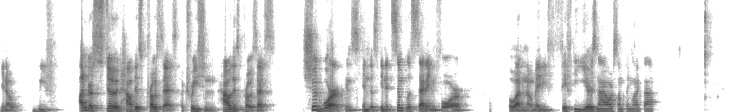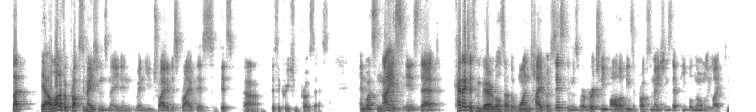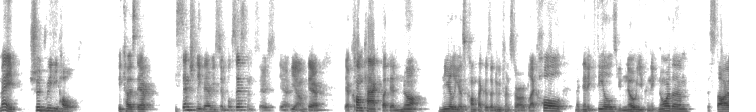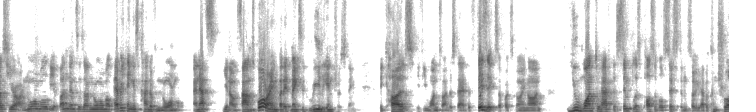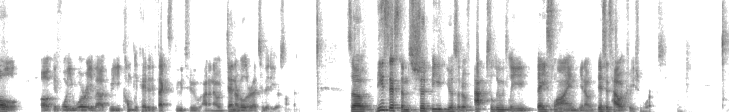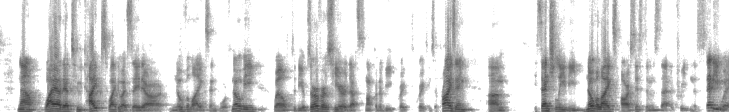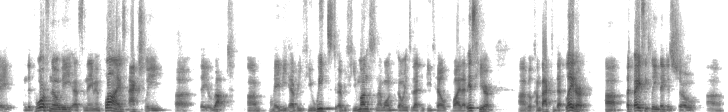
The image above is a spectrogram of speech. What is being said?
you know, we've understood how this process, accretion, how this process should work in, in, this, in its simplest setting for, oh, I don't know, maybe 50 years now or something like that. But there are a lot of approximations made in when you try to describe this, this, uh, this accretion process. And what's nice is that cataclysmic variables are the one type of systems where virtually all of these approximations that people normally like to make should really hold because they're essentially very simple systems. There's, they're, you know, they're, they're compact, but they're not nearly as compact as a neutron star or a black hole. Magnetic fields, you know you can ignore them. The stars here are normal, the abundances are normal, everything is kind of normal. And that's, you know, sounds boring, but it makes it really interesting because if you want to understand the physics of what's going on, you want to have the simplest possible system so you have a control uh, before you worry about really complicated effects due to, I don't know, general relativity or something. So these systems should be your sort of absolutely baseline, you know, this is how accretion works. Now, why are there two types? Why do I say there are nova-likes and dwarf novae? Well, to the observers here, that's not going to be great, greatly surprising. Um, essentially, the nova-likes are systems that accrete in a steady way, and the dwarf novae, as the name implies, actually uh, they erupt um, maybe every few weeks to every few months, and I won't go into that in detail why that is here. Uh, we'll come back to that later. Uh, but basically, they just show uh,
